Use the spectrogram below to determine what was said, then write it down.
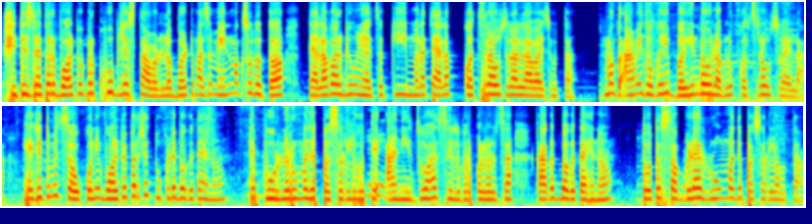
क्षितिजला तर वॉलपेपर खूप जास्त आवडलं बट माझं मेन मकसद होतं त्याला वर घेऊन यायचं की मला त्याला कचरा उचलायला लावायचा होता. मग आम्ही दोघंही बहीण भाऊ लागलो कचरा उचलायला. हे जे तुम्ही चौकोनी वॉलपेपरचे तुकडे बघत आहे ना ते पूर्ण रूममध्ये पसरले होते आणि जो हा सिल्वर कलरचा कागद बघत आहे ना तो तर सगळ्या रूममध्ये पसरला होता.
